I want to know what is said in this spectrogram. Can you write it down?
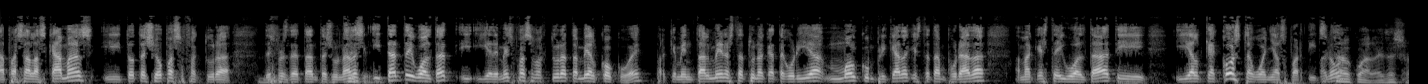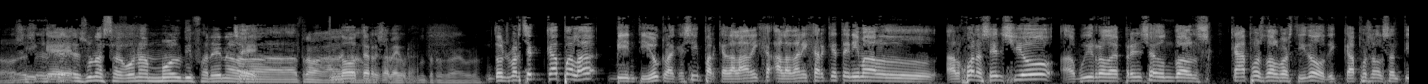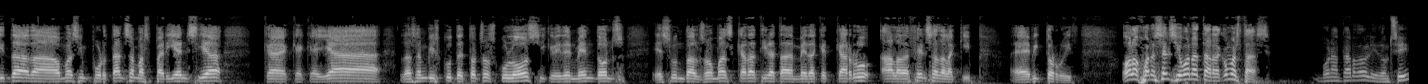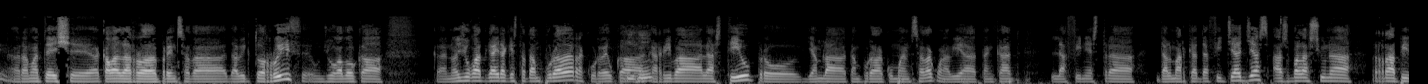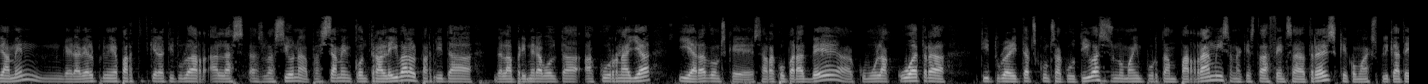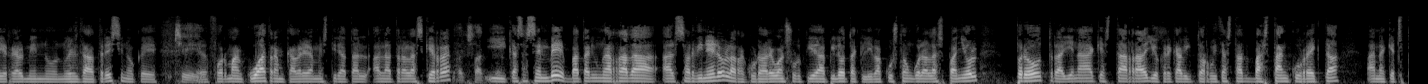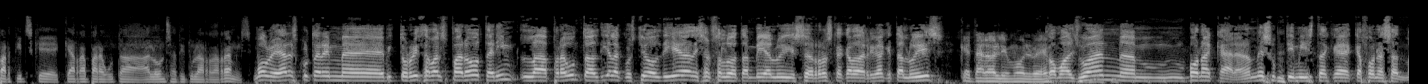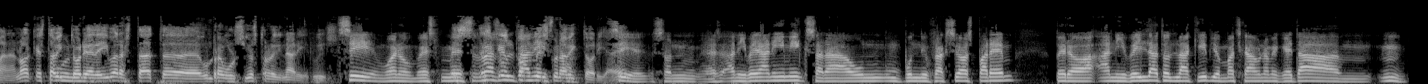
a passar les cames i tot això passa factura després de tantes jornades Sí, sí, i tanta igualtat i, i a més passa factura també al Coco, eh? perquè mentalment ha estat una categoria molt complicada aquesta temporada amb aquesta igualtat i, i el que costa guanyar els partits, no? Tal qual, és això. O sigui és, que- és una segona molt diferent a Sí. l'altra vegada. No té res a veure. No té res a veure. Doncs marxem cap a la 21, clar que sí, perquè de la, a la Dani Jarque tenim el, el Juan Asensio, avui roda de premsa d'un dels capos del vestidor, dic capos en el sentit d'homes importants amb experiència que, que, que ja les han viscut de tots els colors i que evidentment doncs, és un dels homes que ha de tirar també d'aquest carro a la defensa de l'equip, eh, Víctor Ruiz. Hola Juan Asensio, bona tarda, com estàs? Bona tarda, Oli. Doncs sí, ara mateix ha acabat la roda de premsa de, de Víctor Ruiz, un jugador que, que no ha jugat gaire aquesta temporada. Recordeu que, uh Mhm. -huh. que arriba a l'estiu, però ja amb la temporada començada, quan havia tancat la finestra del mercat de fitxatges, es va lesionar ràpidament, gairebé el primer partit que era titular les, es lesiona precisament contra l'Eibar, el partit de, de la primera volta a Cornellà, i ara doncs, que s'ha recuperat bé, acumula quatre titularitats consecutives, és un home important per Ramis en aquesta defensa de 3, que com ha explicat ell realment no, no és de 3, sinó que Sí. eh, formen 4 amb Cabrera més tirat al, al lateral esquerre Exacte. i que se sent bé, va tenir una errada al Sardinero, la recordareu en sortida de pilota que li va costar un gol a l'Espanyol, però traient aquesta errada jo crec que Víctor Ruiz ha estat bastant correcte en aquests partits que, que ha reparegut a, a l'11 titular de Ramis. Molt bé, ara escoltarem eh, Víctor Ruiz. Abans, però, tenim la pregunta del dia, la qüestió del dia. Deixa'm saludar també a Lluís Ros, que acaba d'arribar. Què tal, Lluís? Què tal, Oli? Molt bé. Com el Joan, amb bona cara, no? més optimista que, que fa una setmana. No? Aquesta victòria d'Eibar ha estat eh, un revulsió extraordinari, Lluís. Sí, bueno, més, més És- és resultadista. més que una victòria, eh? Sí, són, és- a nivell anímic serà un, un punt d'inflexió, esperem, però a a nivell de tot l'equip jo em vaig quedar una miqueta mm, mm,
